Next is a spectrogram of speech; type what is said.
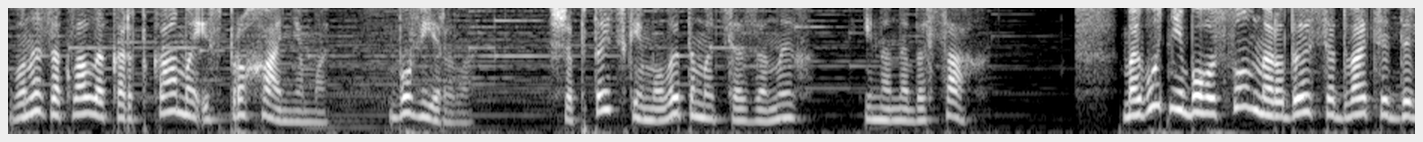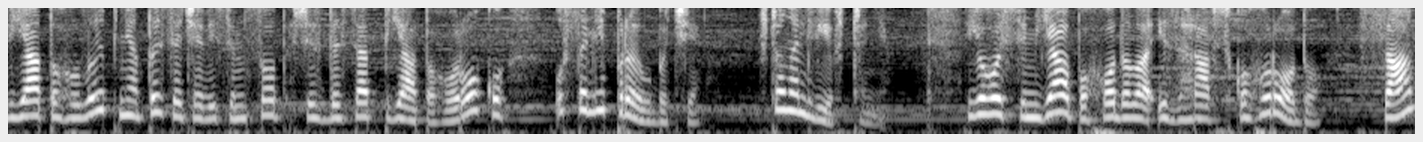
вони заклали картками із проханнями, бо вірили. Шептицький молитиметься за них і на небесах. Майбутній богослов народився 29 липня 1865 року у селі Прилбичі, що на Львівщині. Його сім'я походила із графського роду. Сам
